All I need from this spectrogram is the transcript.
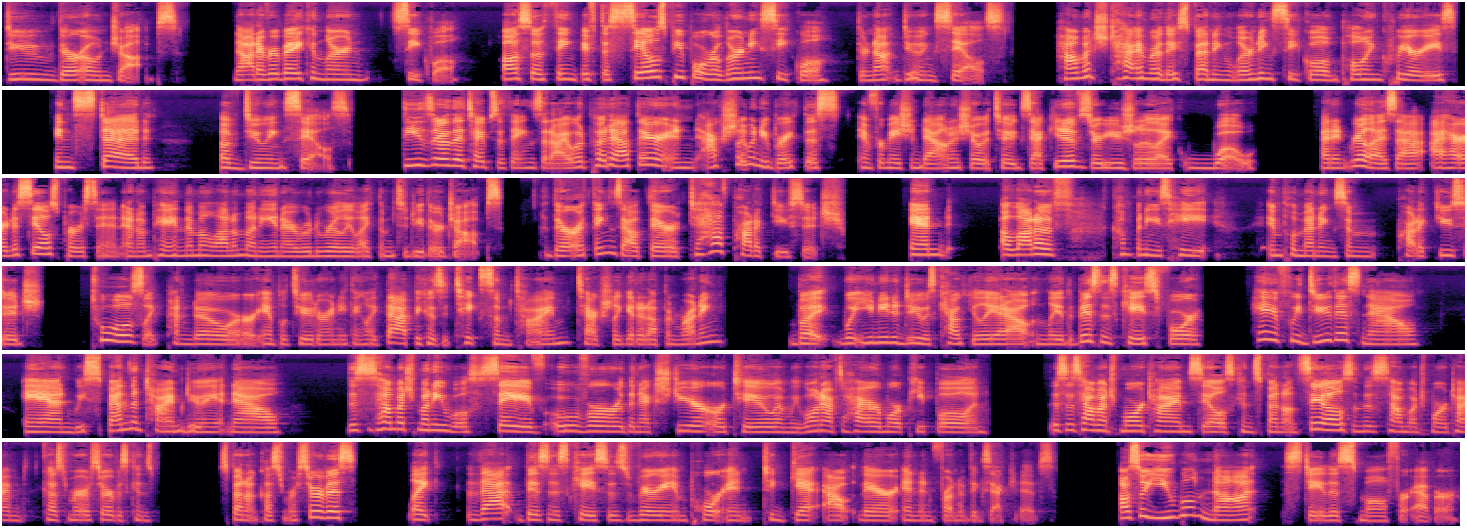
do their own jobs. Not everybody can learn SQL. Also, think if the salespeople were learning SQL, they're not doing sales. How much time are they spending learning SQL and pulling queries instead of doing sales? These are the types of things that I would put out there. And actually, when you break this information down and show it to executives, they're usually like, whoa, I didn't realize that. I hired a salesperson and I'm paying them a lot of money and I would really like them to do their jobs. There are things out there to have product usage. And a lot of companies hate implementing some product usage tools like Pendo or Amplitude or anything like that because it takes some time to actually get it up and running. But what you need to do is calculate out and lay the business case for hey, if we do this now and we spend the time doing it now, this is how much money we'll save over the next year or two, and we won't have to hire more people. And this is how much more time sales can spend on sales, and this is how much more time customer service can spend on customer service. Like that business case is very important to get out there and in front of executives. Also, you will not stay this small forever.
